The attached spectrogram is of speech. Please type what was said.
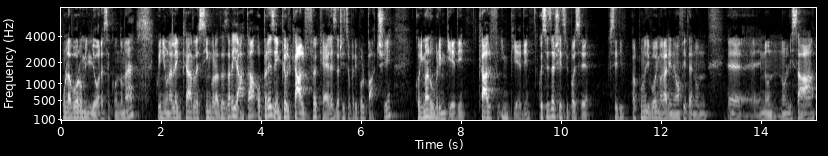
un, lavoro migliore secondo me, quindi una leg curl singola sdraiata o per esempio il calf che è l'esercizio per i polpacci con i manubri in piedi, calf in piedi. Questi esercizi poi se se di, qualcuno di voi magari neofite non, eh, non, non, li sa,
